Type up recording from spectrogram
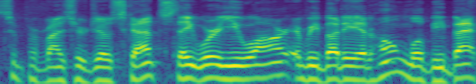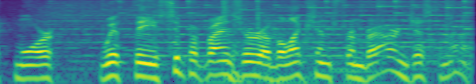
Supervisor Joe Scott, stay where you are. Everybody at home, we'll be back more with the Supervisor of Elections from Broward in just a minute.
